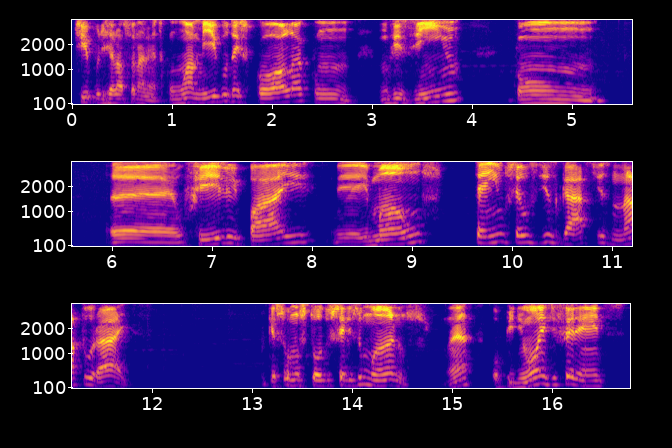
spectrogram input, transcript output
tipo de relacionamento, com um amigo da escola, com um vizinho, com é, o filho e pai, e irmãos, tem os seus desgastes naturais, porque somos todos seres humanos, né? Opiniões diferentes,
